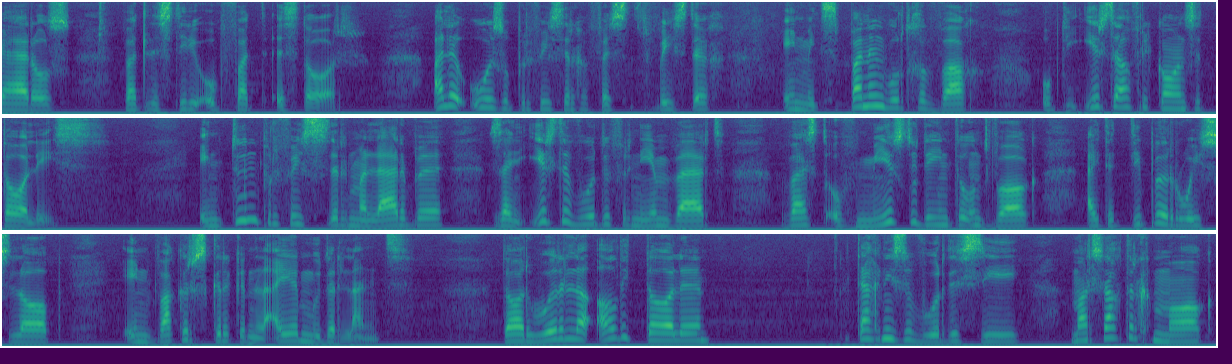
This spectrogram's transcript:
kerels wat hulle studie opvat is daar. Alle oos op professor gevestig en met spanning word gewag op die eerste Afrikaanse taalies. En toen professor Malherbe sy eerste woorde verneem werd, was het of meer studenten ontwaak uit die diepe rooi slaap en wakker skrik in hulle eie moederland. Daar hoor hulle al die tale technische woorde sê, maar sachter gemaakt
